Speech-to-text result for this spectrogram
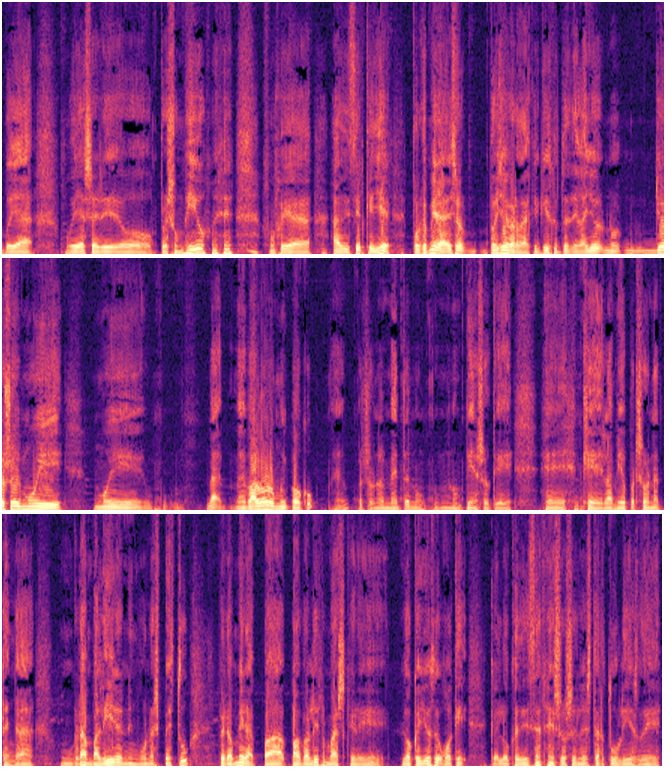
voy a voy a ser yo presumido voy a, decir que porque mira eso pues es verdad que quieres que te diga yo no, yo soy muy muy me valoro muy poco ¿eh? personalmente no, no, pienso que eh, que la mi persona tenga un gran valir en ningún aspecto pero mira para valer más que lo que yo digo aquí que lo que dicen esos en las tertulias de,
